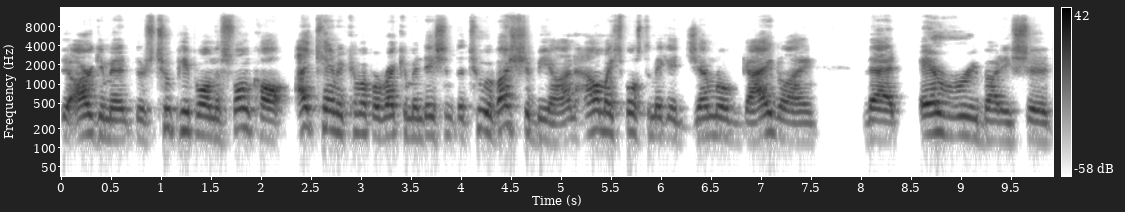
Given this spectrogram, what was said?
the argument there's two people on this phone call. I can't even come up with a recommendation the two of us should be on. How am I supposed to make a general guideline that everybody should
